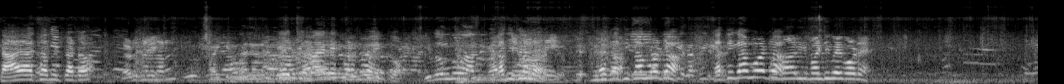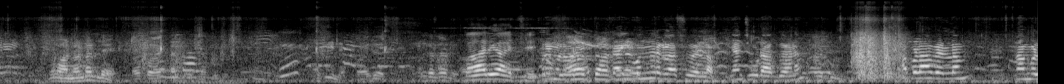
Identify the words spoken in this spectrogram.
ചായ വൈക്കോ ഇതൊന്നും കത്തിക്കല്ലേ കത്തിക്കാൻ പോട്ടോ കത്തിക്കാൻ പോട്ടോ വണ്ടി പോയി പോട്ടെ മണ്ണണ്ടല്ലേ പ്രിയമുള്ളവരെ, ഇതാ ഈ ഒന്നര ഗ്ലാസ് വെള്ളം ഞാൻ ചൂടാക്കുകയാണ്. അപ്പോൾ ആ വെള്ളം നമ്മൾ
